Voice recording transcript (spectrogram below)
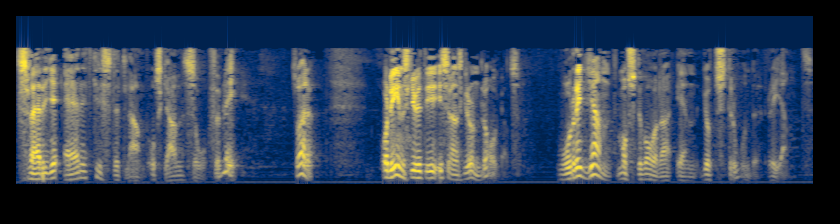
Sverige är ett kristet land och skall så förbli så är det. Och det är inskrivet i, i svensk grundlag alltså. Vår regent måste vara en gudstroende regent.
